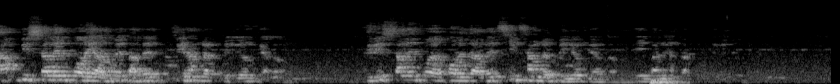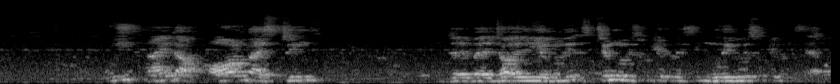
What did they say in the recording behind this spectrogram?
ছাব্বিশ সালের পরে আসবে তাদের থ্রি হান্ড্রেড মিলিয়ন গ্যালন তিরিশ সালের পরে- পরে যাবে সিক্স হান্ড্রেড মিলিয়ন গ্যালন এই পানি আমরা করতে গেলে উই রাইট আপ অল দ্য স্ট্রিম ইয়েগুলি স্ট্রিমগুলি শুকিয়ে ফেলেছি নদীগুলি শুকিয়ে ফেলেছি এবং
